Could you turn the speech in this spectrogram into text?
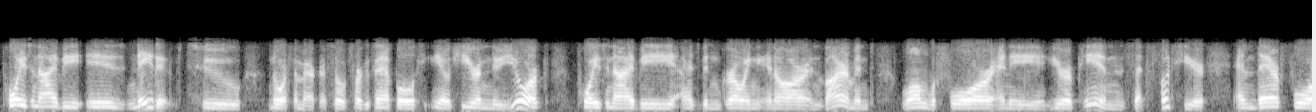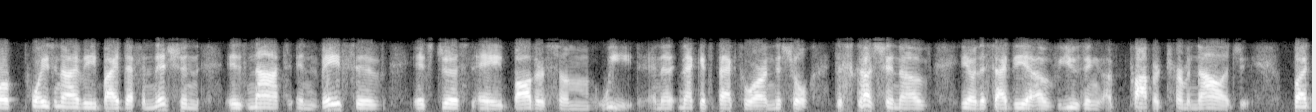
poison ivy is native to North America. So, for example, you know, here in New York, poison ivy has been growing in our environment long before any Europeans set foot here, and therefore poison ivy, by definition, is not invasive. It's just a bothersome weed, and that, and that gets back to our initial discussion of you know this idea of using a proper terminology. But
